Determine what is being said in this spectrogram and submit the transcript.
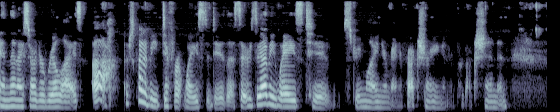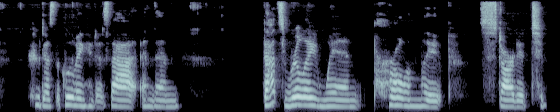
and then I started to realize, ah, there's got to be different ways to do this. There's got to be ways to streamline your manufacturing and your production, and who does the gluing, who does that, and then that's really when Purl and Loop started to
